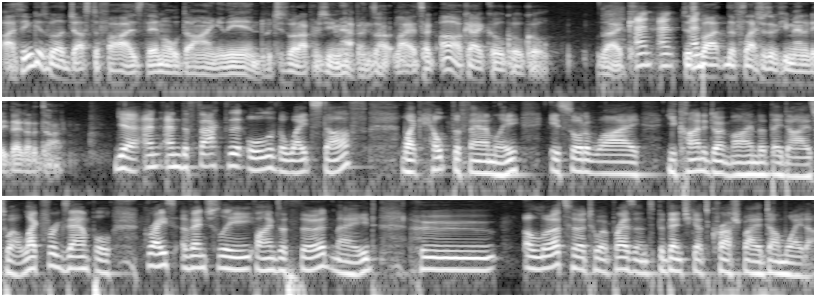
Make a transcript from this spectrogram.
I think as well it justifies them all dying in the end, which is what I presume happens. Like it's like, oh, okay, cool, cool, cool. Like, And- and- and- despite the flashes of humanity, they got to die. Yeah, and and the fact that all of the wait staff like help the family is sort of why you kind of don't mind that they die as well. Like for example, Grace eventually finds a third maid who alerts her to her presence, but then she gets crushed by a dumb waiter.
